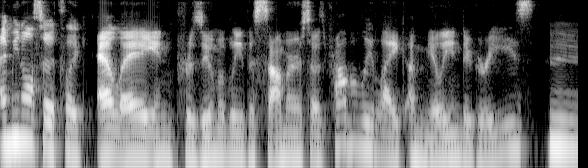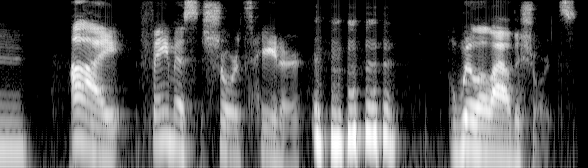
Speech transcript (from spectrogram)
I mean, also it's like L.A. in presumably the summer, so it's probably like a million degrees. Hmm. I, famous shorts hater, will allow the shorts.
